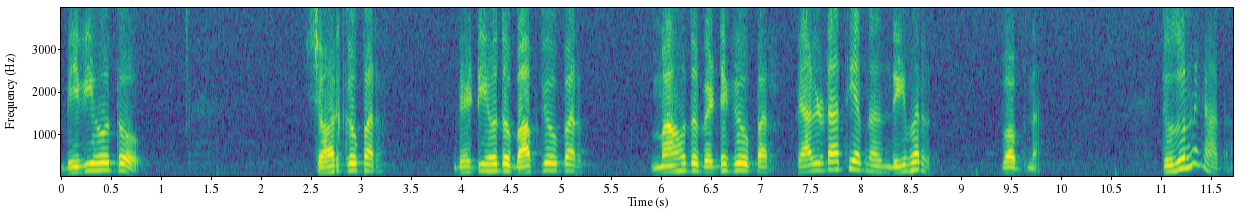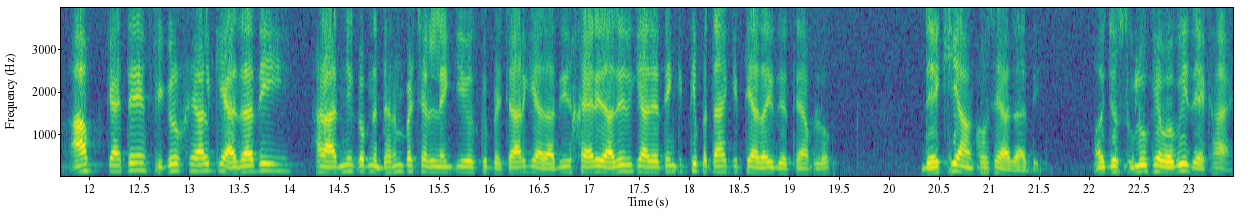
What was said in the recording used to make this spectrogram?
بیوی ہو تو شوہر کے اوپر، بیٹی ہو تو باپ کے اوپر، ماں ہو تو بیٹے کے اوپر۔ پیار لٹاتی ہے اپنا، زندگی بھر۔ وہ اپنا۔ تو حضور نے کہا تھا، آپ کہتے ہیں فکر و خیال کی آزادی، ہر آدمی کو اپنے دھرم پر چلنے کی، اس کے پرچار کی آزادی، خیر آزادی کیا دیتے ہیں؟ کتنی پتہ ہے کتنی آزادی دیتے ہیں آپ لوگ؟ دیکھیے آنکھوں سے آزادی، اور جو سلوک ہے وہ بھی دیکھا ہے۔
